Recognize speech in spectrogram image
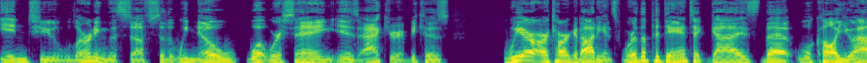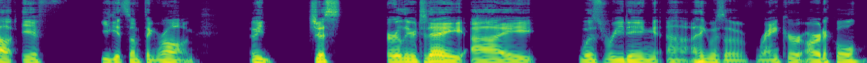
into learning this stuff so that we know what we're saying is accurate because we are our target audience. We're the pedantic guys that will call you out if you get something wrong. I mean, just earlier today, I was reading, uh, I think it was a Ranker article,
